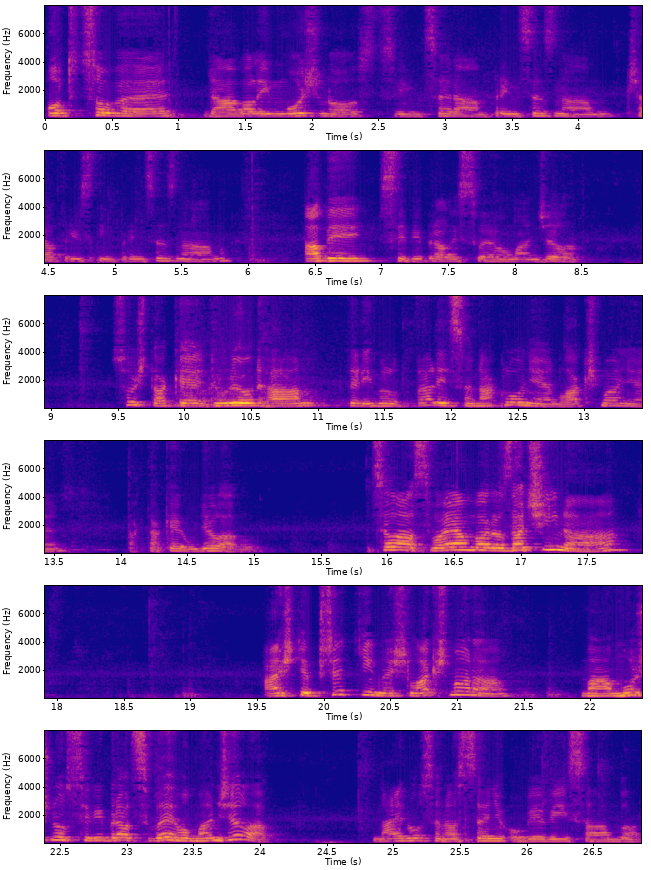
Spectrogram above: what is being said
otcové dávali možnost svým dcerám, princeznám, kšatrijským princeznám, aby si vybrali svého manžela. Což také Duryodhan, který byl velice nakloněn Lakšmaně, tak také udělal. Celá Svajamvara začíná a ještě předtím, než Lakšmana má možnost si vybrat svého manžela, najednou se na scéně objeví Samba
